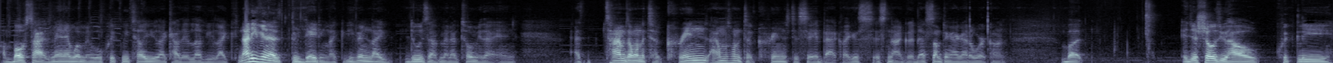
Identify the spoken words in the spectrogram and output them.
on both sides, man and women, will quickly tell you like how they love you. Like not even as through dating, like even like dudes I've met have told me that and at times I wanted to cringe. I almost wanted to cringe to say it back. Like it's it's not good. That's something I gotta work on. But it just shows you how quickly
